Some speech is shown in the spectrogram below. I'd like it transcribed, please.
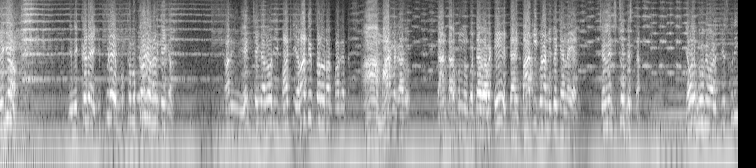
లింగం నేను ఇక్కడే ఇప్పుడే ముక్క ముక్కలుగా నరికేయగలను. కానీ ఏం చెయ్యాలో నీ బాకీ ఎలా తీర్చాలో నాకు బాగా మాటలు కాదు. దాని తరఫున నువ్వు కొట్టావు కాబట్టి దాని బాకీ కూడా నువ్వే చెల్లేయాలి. చెల్లించి చూపిస్తా. ఎవరి భూమి వాడు తీసుకుని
